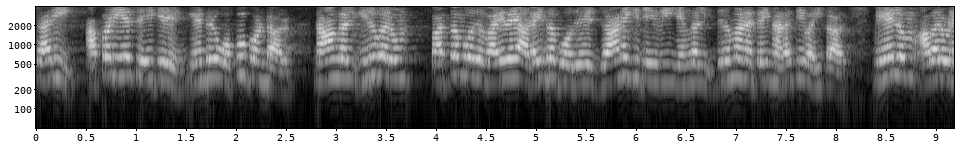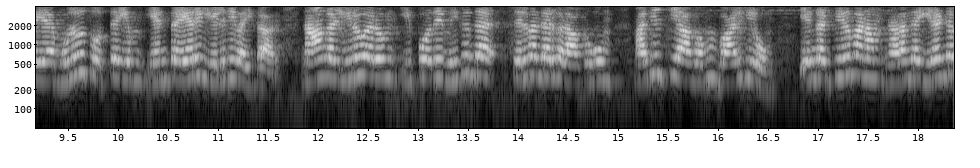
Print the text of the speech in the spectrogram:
சரி அப்படியே செய்கிறேன் என்று ஒப்புக்கொண்டார். நாங்கள் இருவரும் பத்தொன்பது வயதை அடைந்தபோது ஜானகி தேவி எங்கள் திருமணத்தை நடத்தி வைத்தார். மேலும் அவருடைய முழு சொத்தையும் என் பெயரில் எழுதி வைத்தார். நாங்கள் இருவரும் இப்போது மிகுந்த செல்வந்தர்களாகவும் மகிழ்ச்சியாகவும் வாழ்கிறோம். எங்கள் திருமணம் நடந்த இரண்டு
